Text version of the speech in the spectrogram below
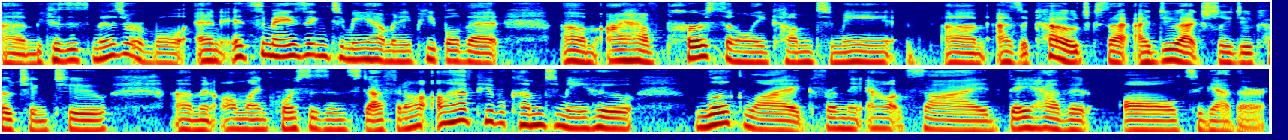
um, because it's miserable. And it's amazing to me how many people that um, i have personally come to me um, as a coach because I, I, do actually do coaching too um, and online courses and stuff. And I'll, I'll have people come to me who look like from the outside they have it all together.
